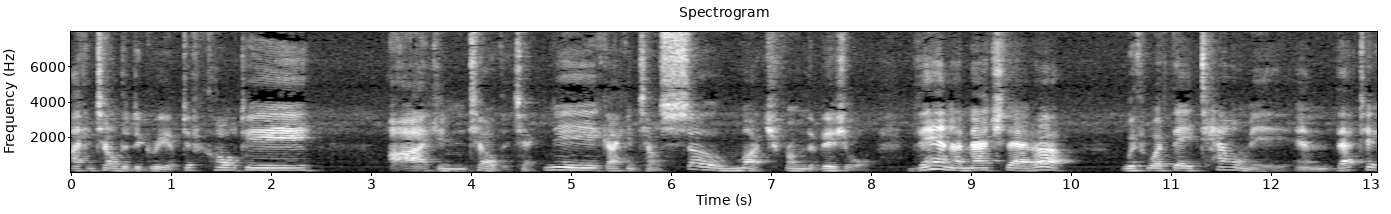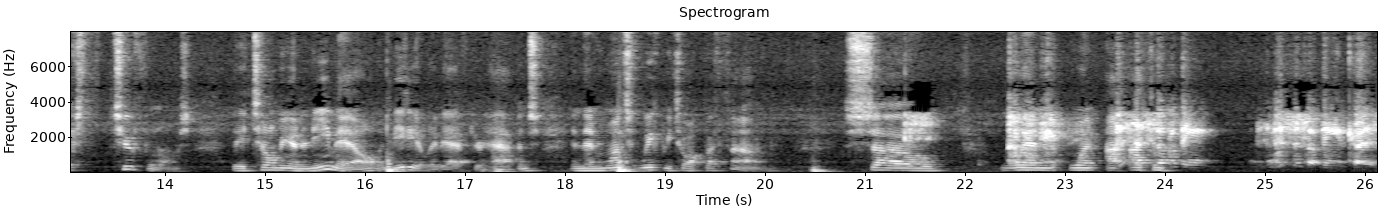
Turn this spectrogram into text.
I can tell the degree of difficulty, I can tell the technique, I can tell so much from the visual. Then I match that up with what they tell me, and that takes two forms. They tell me in an email immediately after it happens, and then once a week we talk by phone. So when when I, I can something. This is something you kind of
